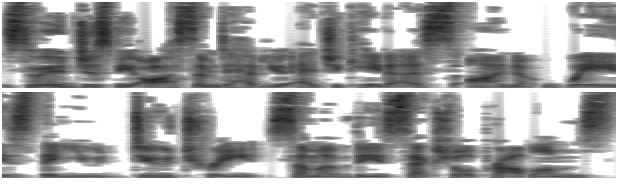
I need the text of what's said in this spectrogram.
So it'd just be awesome to have you educate us on ways that you do treat some of these sexual problems.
